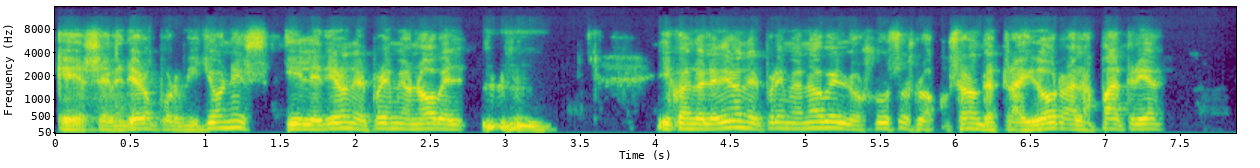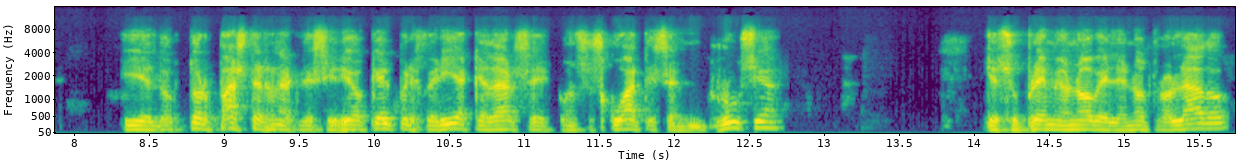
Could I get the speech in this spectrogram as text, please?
que se vendieron por millones y le dieron el premio Nobel. y cuando le dieron el premio Nobel, los rusos lo acusaron de traidor a la patria y el doctor Pasternak decidió que él prefería quedarse con sus cuates en Rusia que su premio Nobel en otro lado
